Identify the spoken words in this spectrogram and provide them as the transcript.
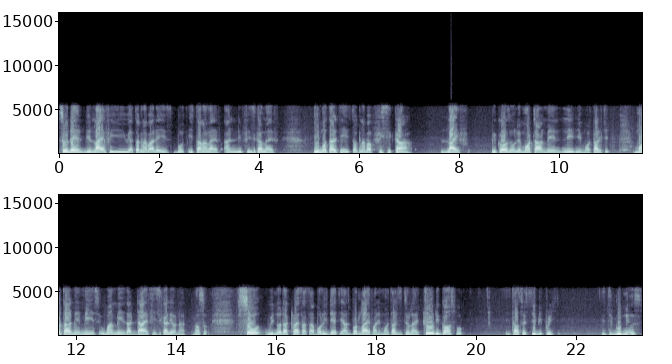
So then the life we are talking about there is both eternal life and the physical life. Immortality is talking about physical life because only mortal men need immortality. Mortal men means human beings that die physically or not. Not so. So we know that Christ has abolished death, he has brought life and immortality to life through the gospel. It has to still be preached. It's the good news.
